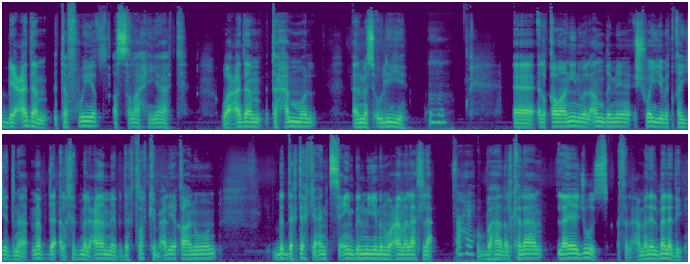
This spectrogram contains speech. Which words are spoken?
بعدم تفويض الصلاحيات وعدم تحمل المسؤولية مهم. آه، القوانين والأنظمة شوية بتقيدنا مبدأ الخدمة العامة بدك تركب عليه قانون بدك تحكي عن 90% من المعاملات لا صحيح. وبهذا الكلام لا يجوز في العمل البلدي.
